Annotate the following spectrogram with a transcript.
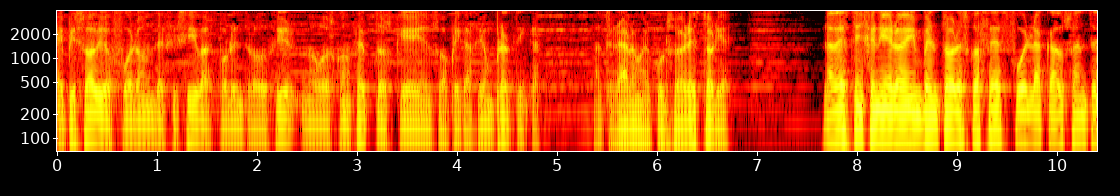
episodio fueron decisivas por introducir nuevos conceptos que en su aplicación práctica alteraron el curso de la historia, la de este ingeniero e inventor escocés fue la causante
